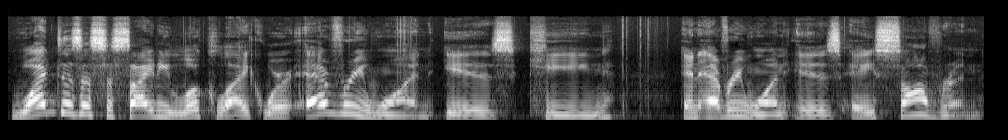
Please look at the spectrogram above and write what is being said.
What does a society look like where everyone is king and everyone is a sovereign?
